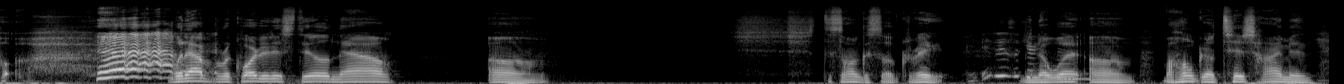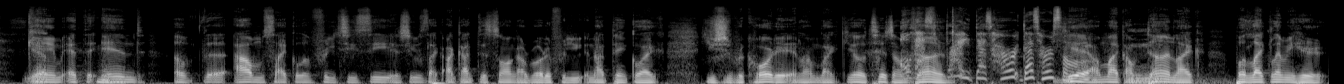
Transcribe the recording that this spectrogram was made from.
would I've recorded it still now? Um, the song is so great. it is a You know what? Um, my homegirl Tish Hyman came at the end of the album cycle of Free TC, and she was like, "I got this song. I wrote it for you, and I think like you should record it." And I'm like, "Yo, Tish, I'm Oh, done." that's right. That's her. That's her song. Yeah, I'm like, I'm mm. done. Like, but like, let me hear it.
